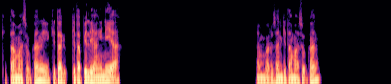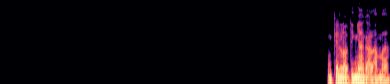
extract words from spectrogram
kita masukkan kita kita pilih yang ini ya yang barusan kita masukkan mungkin loadingnya agak lama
